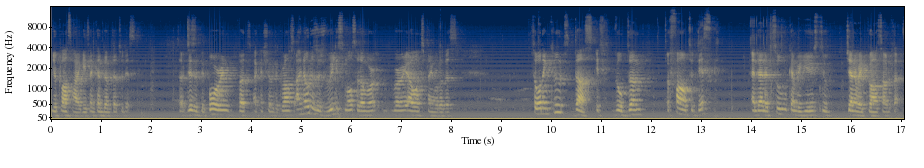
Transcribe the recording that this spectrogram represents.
your class hierarchies and can dump that to disk. So this is a bit boring, but I can show you the graphs. I know this is really small, so don't worry, I will explain what it is. So what inclued does, it will dump a file to disk, and then a tool can be used to generate graphs out of that.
